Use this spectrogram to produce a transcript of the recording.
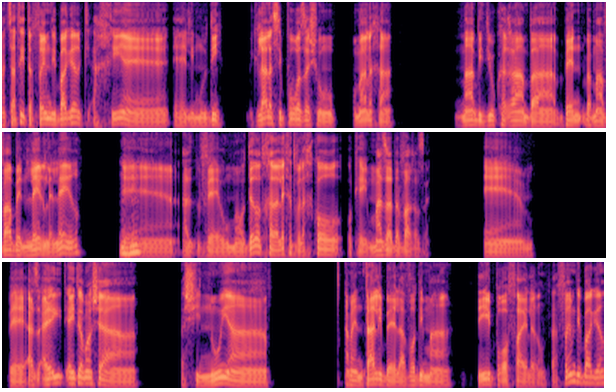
מצאתי את ה frame debugger הכי אה, אה, לימודי. בגלל הסיפור הזה שהוא אומר לך מה בדיוק קרה ב, בין, במעבר בין layer ל layer, אה, אז- והוא מעודד אותך ללכת ולחקור, אוקיי, מה זה הדבר הזה. אה, אז הי- הייתי אומר שהשינוי המנטלי בלעבוד עם ה-deep profiler וה frame debugger,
